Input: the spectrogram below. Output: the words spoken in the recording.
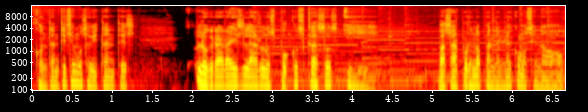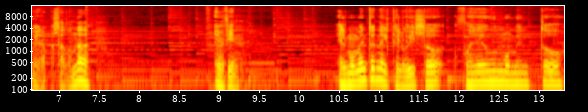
con tantísimos habitantes, lograra aislar los pocos casos y pasar por una pandemia como si no hubiera pasado nada. En fin, el momento en el que lo hizo fue un momento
